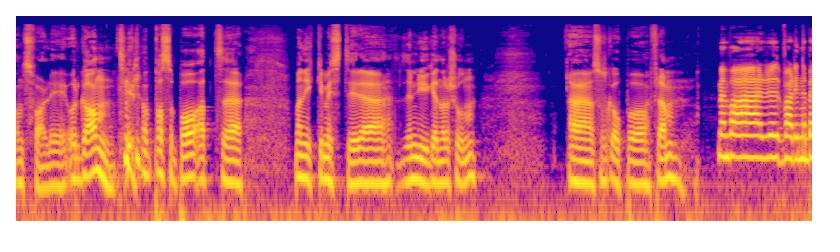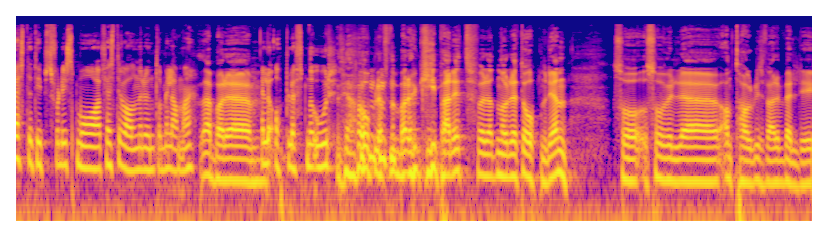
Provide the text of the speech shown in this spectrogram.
ansvarlig organ til å passe på at uh, man ikke mister uh, den nye generasjonen uh, som skal opp og frem. Men hva er, hva er dine beste tips for de små festivalene rundt om i landet? Det er bare Eller oppløftende ord? Ja, oppløftende. Bare keep at it. For at når dette åpner igjen, så, så vil det antageligvis være veldig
